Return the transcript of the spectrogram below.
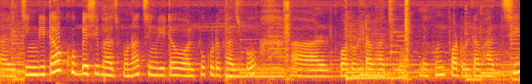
তাই চিংড়িটাও খুব বেশি ভাজবো না, চিংড়িটাও অল্প করে ভাজবো আর পটলটা ভাজবো। দেখুন, পটলটা ভাজছি।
